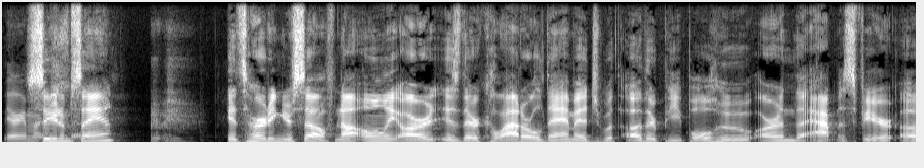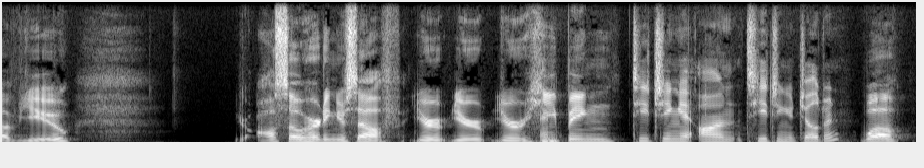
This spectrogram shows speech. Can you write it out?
Very much. See what I'm saying? It's hurting yourself. Not only are is there collateral damage with other people who are in the atmosphere of you, you're also hurting yourself. You're you're you're heaping Teaching it on teaching your children. well,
